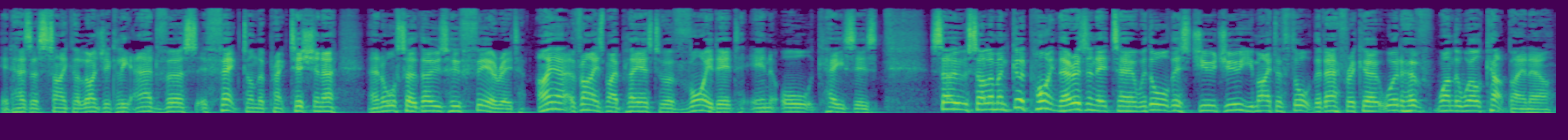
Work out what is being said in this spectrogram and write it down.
It has a psychologically adverse effect on the practitioner and also those who fear it. I advise my players to avoid it in all cases. So, Solomon, good point there, isn't it? Uh, with all this juju, you might have thought that Africa would have won the World Cup by now.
